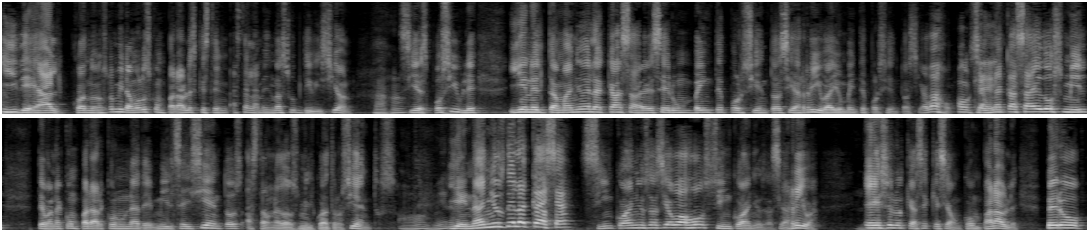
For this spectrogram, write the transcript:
Ideal, cuando nosotros miramos los comparables que estén hasta en la misma subdivisión, Ajá. si es posible. Y en el tamaño de la casa debe ser un 20% hacia arriba y un 20% hacia abajo. O sea, una casa de 2000 te van a comparar con una de 1600 hasta una 2400. Oh. Y en años de la casa, cinco años hacia abajo, cinco años hacia arriba. Eso es lo que hace que sea un comparable. Pero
